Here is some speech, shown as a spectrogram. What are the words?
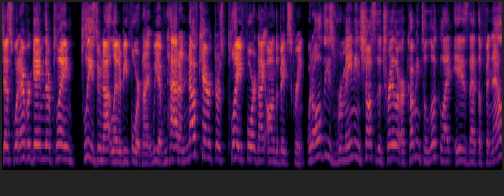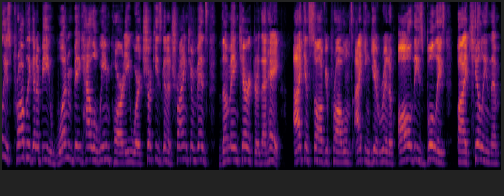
Just whatever game they're playing, please do not let it be Fortnite. We have had enough characters play Fortnite on the big screen. What all these remaining shots of the trailer are coming to look like is that the finale is probably going to be one big Halloween party where Chucky's going to try and convince the main character that, hey, I can solve your problems. I can get rid of all these bullies by killing them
